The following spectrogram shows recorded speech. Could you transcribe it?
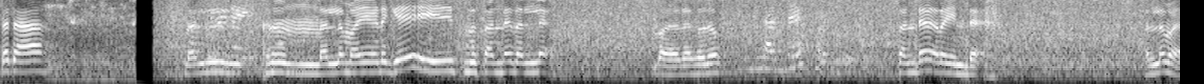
ടാറ്റാ. നല്ല നല്ല മഴയാണ് ഗേസ്. സൺഡേ നല്ല സൺഡേ റെയിന്റെ നല്ല മഴ.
